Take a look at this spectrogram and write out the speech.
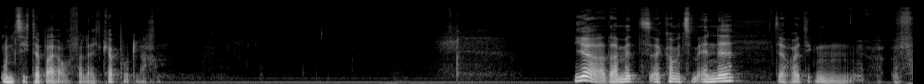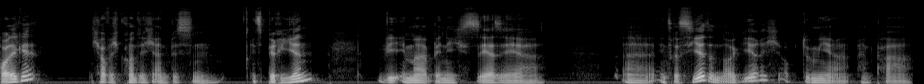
und sich dabei auch vielleicht kaputt lachen. Ja, damit äh, kommen wir zum Ende der heutigen Folge. Ich hoffe, ich konnte dich ein bisschen inspirieren. Wie immer bin ich sehr, sehr äh, interessiert und neugierig, ob du mir ein paar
